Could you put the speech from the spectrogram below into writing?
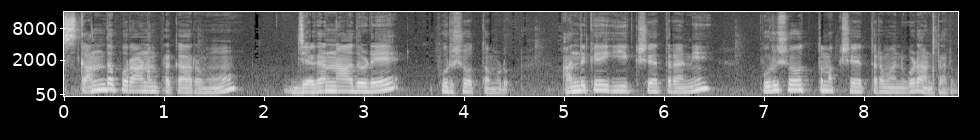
స్కంద పురాణం ప్రకారము జగన్నాథుడే పురుషోత్తముడు. అందుకే ఈ క్షేత్రాన్ని పురుషోత్తమ క్షేత్రం అని కూడా అంటారు.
